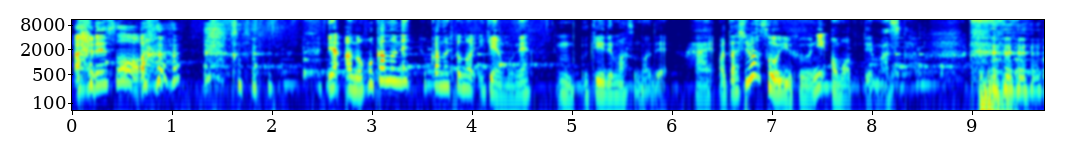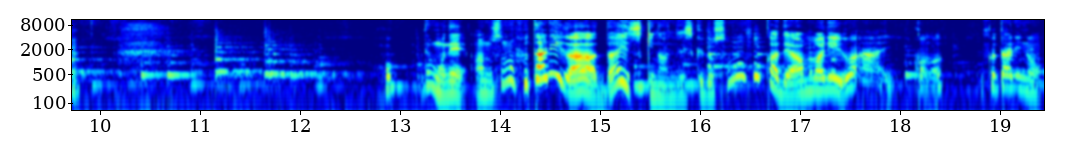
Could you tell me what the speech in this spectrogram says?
あれそう。いや、あの、他のね、他の人の意見もね、うん、受け入れますので、はい。私はそういうふうに思ってますと。でもねあのその2人が大好きなんですけどその他であんまりうわーこの2人の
